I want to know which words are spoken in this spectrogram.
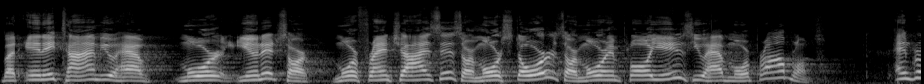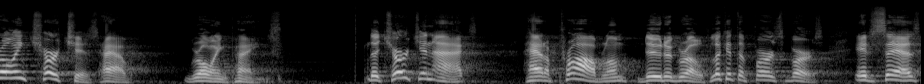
But anytime you have more units or more franchises or more stores or more employees, you have more problems. And growing churches have growing pains. The church in Acts had a problem due to growth. Look at the first verse. It says,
